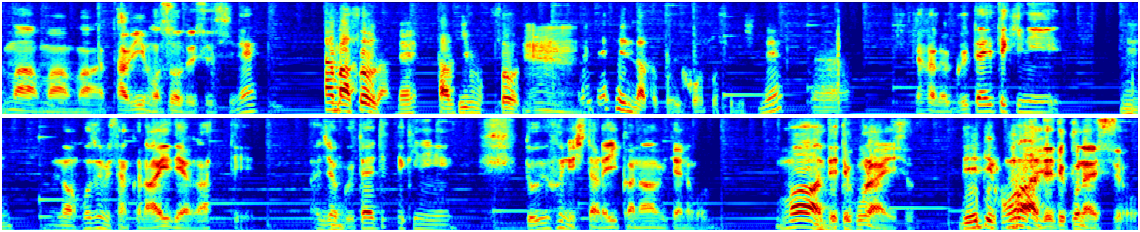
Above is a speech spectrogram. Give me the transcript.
ん。まあまあまあ、旅もそうですしね。あ、まあそうだね。旅もそうだ。うん。大体変なとこ行こうとするしね。うん。だから具体的に、うんまあ、穂積さんからアイデアがあって、あじゃあ具体的にどういうふうにしたらいいかなみたいなのが、まあ出てこないでしょ。出てこない。まあ出てこないですよ。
